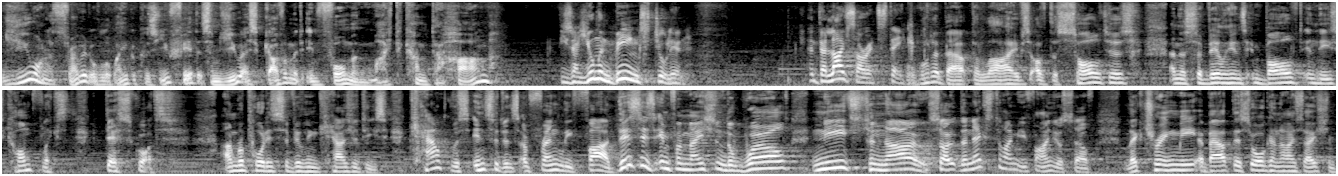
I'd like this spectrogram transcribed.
You want to throw it all away because you fear that some US government informer might come to harm? These are human beings, Julian. And their lives are at stake. What about the lives of the soldiers and the civilians involved in these conflicts? Death squads, unreported civilian casualties, countless incidents of friendly fire. This is information the world needs to know. So the next time you find yourself lecturing me about this organization,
